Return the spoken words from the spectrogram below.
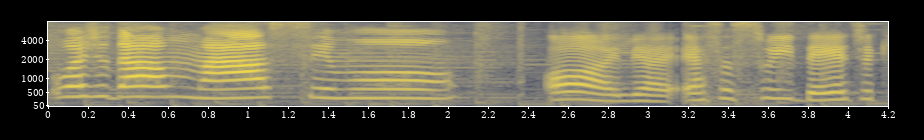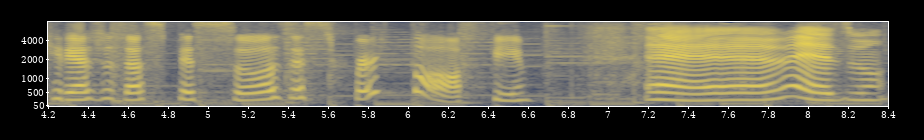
o ajudar ao máximo. Olha, essa sua ideia de querer ajudar as pessoas é super top. É mesmo.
